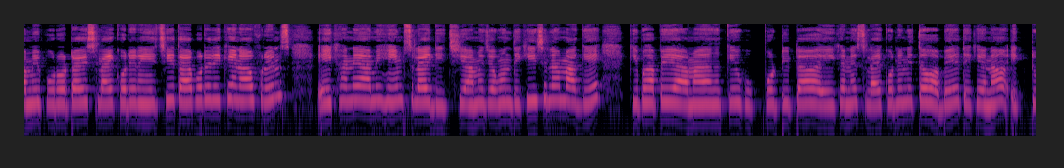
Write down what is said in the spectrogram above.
আমি পুরোটাই সেলাই করে নিয়েছি। তারপরে দেখে নাও ফ্রেন্ডস এইখানে আমি হেম সেলাই দিচ্ছি। আমি যেমন দেখিয়েছিলাম আগে, কীভাবে আমাকে হুক পট্টিটা এইখানে সেলাই করে নিতে হবে, দেখে নাও, একটু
